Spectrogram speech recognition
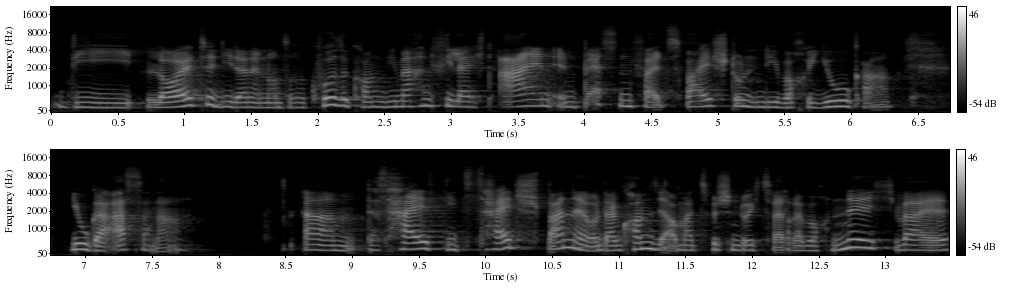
die Leute, die dann in unsere Kurse kommen, die machen vielleicht ein, im besten Fall zwei Stunden die Woche Yoga, Yoga Asana. Ähm, das heißt, die Zeitspanne, und dann kommen sie auch mal zwischendurch zwei, drei Wochen nicht, weil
